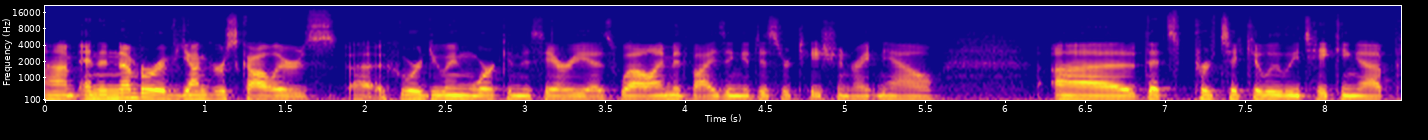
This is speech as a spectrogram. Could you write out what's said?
um, and a number of younger scholars uh, who are doing work in this area as well. I'm advising a dissertation right now uh, that's particularly taking up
